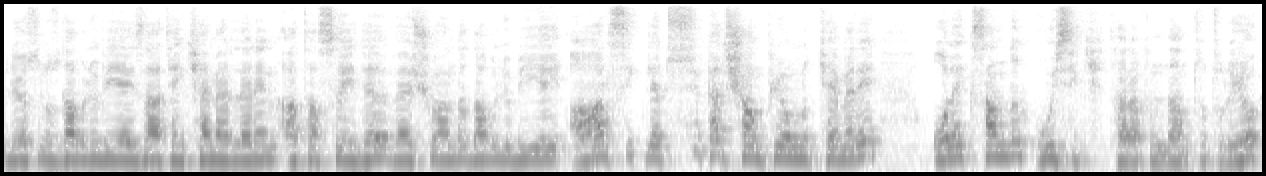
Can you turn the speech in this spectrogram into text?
Biliyorsunuz WBA zaten kemerlerin atasıydı ve şu anda WBA ağır siklet süper şampiyonluk kemeri Alexander Usyk tarafından tutuluyor.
